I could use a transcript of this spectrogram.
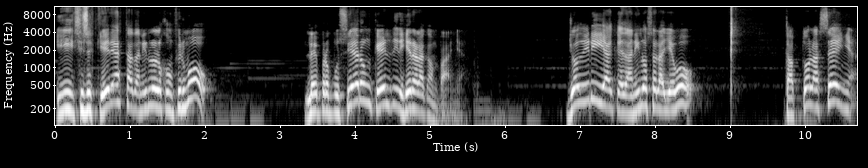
Y si se quiere, hasta Danilo lo confirmó. Le propusieron que él dirigiera la campaña. Yo diría que Danilo se la llevó, captó la seña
